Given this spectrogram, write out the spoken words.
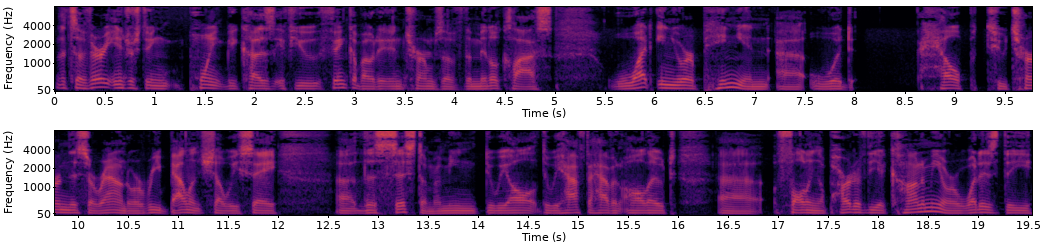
That's a very interesting point because if you think about it in terms of the middle class, what, in your opinion, uh, would help to turn this around or rebalance, shall we say, uh, the system? I mean, do we all do we have to have an all-out uh, falling apart of the economy, or what is the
